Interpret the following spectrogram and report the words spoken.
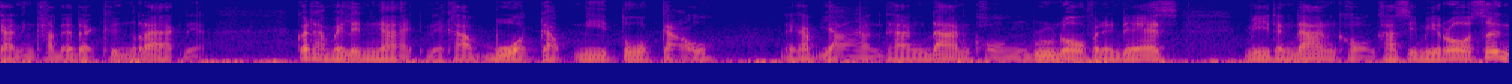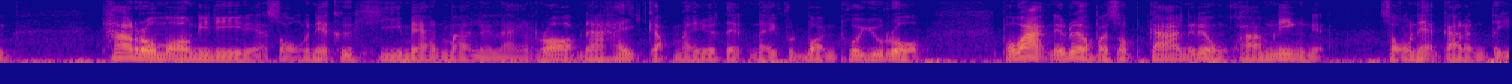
การแข่งขันตั้งแต่ครึ่งแรกเนี่ยก็ทำให้เล่นง่ายนะครับบวกกับมีตัวเก๋า นะครับอย่างทางด้านของบรูโน่เฟรนเดสมีทางด้านของคาซิมิโร่ซึ่งถ้าเรามองดีๆเนี่ยสองคนนี้คือคีย์แมนมาหลาย ๆ รอบนะให้กับแมนยูเต็ดในฟุตบอลทั่วยุโรป เพราะว่าในเรื่องของประสบการณ์ในเรื่องของความนิ่งเนี่ยสองคนนี้การันตี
